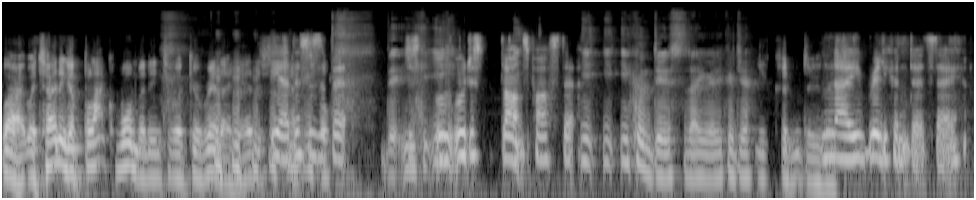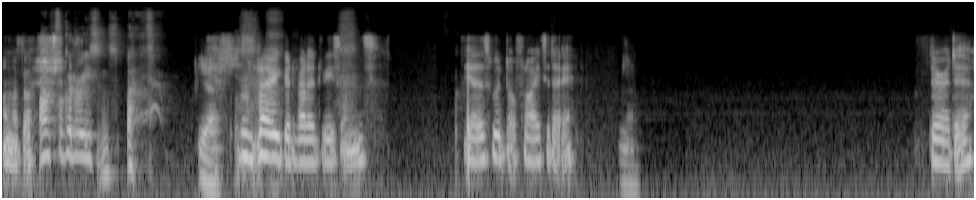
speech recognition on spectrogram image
All right, we're turning a black woman into a gorilla here. This is Yeah, this is a bit. The- Just, you, we'll, we'll just glance past it. you, you, you couldn't do this today, really, could you? You couldn't do this. No, you really couldn't do it today. Oh my gosh. And for good reasons. Yes. For very good, valid reasons. Yeah, this would not fly today. No. Dear oh dear.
